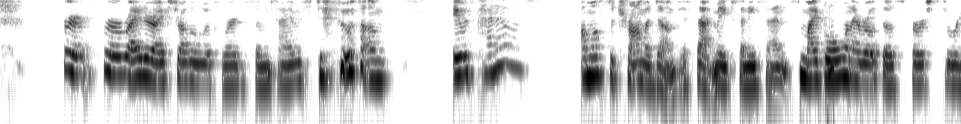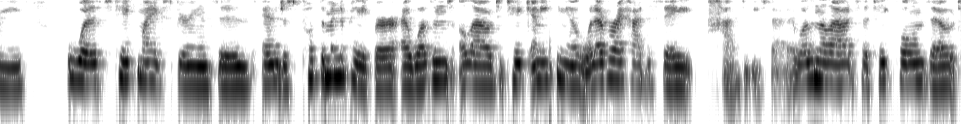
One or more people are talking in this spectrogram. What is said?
for for a writer, I struggle with words sometimes too. Um, it was kind of almost a trauma dump, if that makes any sense. My goal when I wrote those first three was to take my experiences and just put them into paper. I wasn't allowed to take anything out. Whatever I had to say had to be said. I wasn't allowed to take poems out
